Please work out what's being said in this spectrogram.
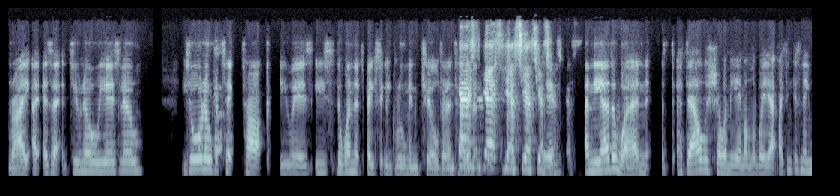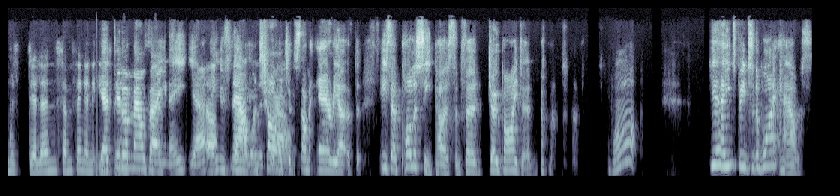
right? Is it, do you know who he is, Lou? He's all over TikTok. He is. He's the one that's basically grooming children and telling yes, them. Yes, yes, yes, yes, yes, yes. And the other one, Adele was showing me him on the way up. I think his name was Dylan something. And yeah, Dylan been... Mulvaney. Yeah, oh, who's now in charge well. of some area of the. He's a policy person for Joe Biden. what? Yeah, he's been to the White House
